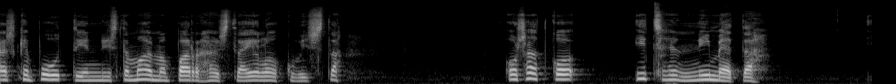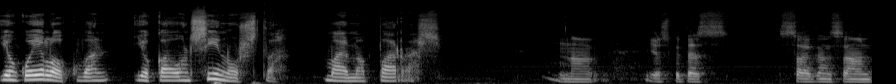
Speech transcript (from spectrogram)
Äsken puhuttiin niistä maailman parhaista elokuvista. Osaatko itse nimetä jonkun elokuvan, joka on sinusta maailman paras? No, jos pitäisi Sight Sound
